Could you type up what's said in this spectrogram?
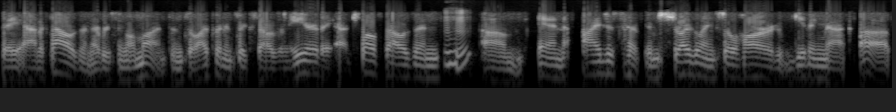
they add a thousand every single month. And so I put in 6,000 a year, they add 12,000. Um, and I just have, am struggling so hard giving that up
